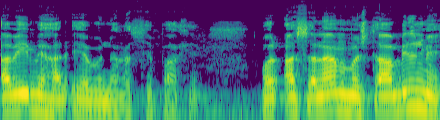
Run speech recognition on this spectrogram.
ابھی بھی ہر ایب و نقص سے پاک ہے۔ اور السلام مستقبل میں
